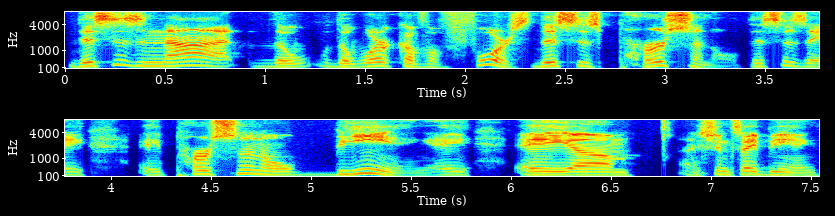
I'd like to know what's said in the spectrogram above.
This is not the, the work of a force. This is personal. This is a, a personal being, a, a um, I shouldn't say being,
